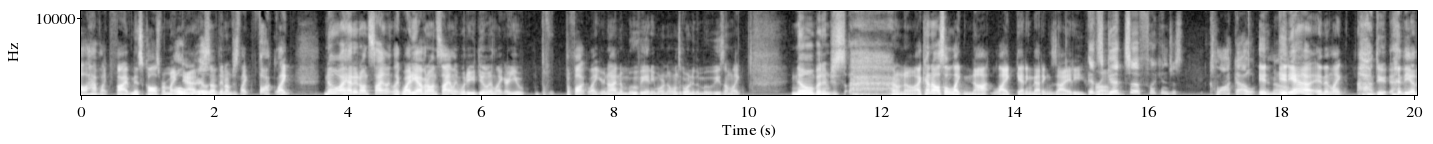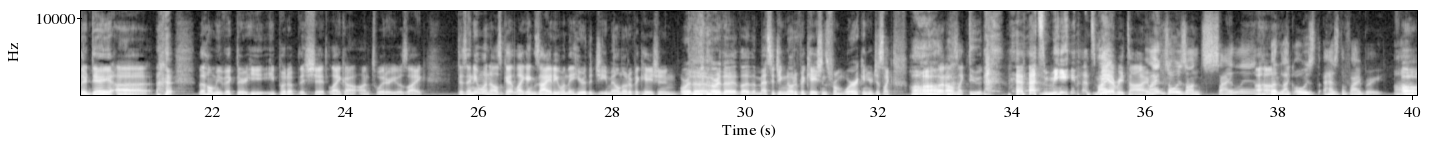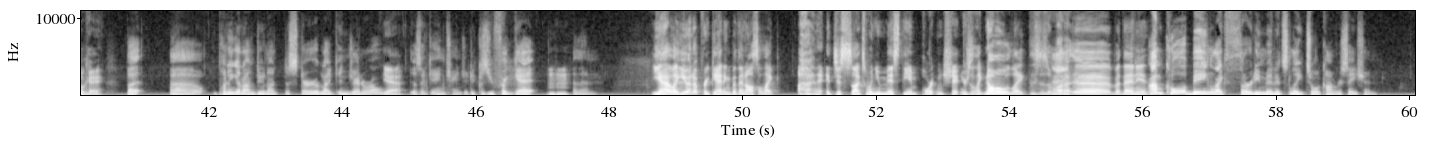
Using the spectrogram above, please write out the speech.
I'll have like five missed calls from my Oh, dad or something. I'm just like, fuck, like, no, I had it on silent. Like, why do you have it on silent? What are you doing? Like, are you the, the fuck? Like, you're not in a movie anymore. No one's going to the movies. I'm like, no, but I'm just, I don't know. I kind of also like not like getting that anxiety. It's from, good to fucking just clock out. It, you know? it yeah, and then like, oh, dude, the other day, uh, the homie Victor, he he put up this shit like uh, on Twitter. He was like, "Does anyone else get like anxiety when they hear the Gmail notification or the or the, the the messaging notifications from work?" And you're just like, "Oh," and I was like, "Dude, that's me. That's me every time." Mine's always on silent, Uh-huh. but like always has the vibrate. Um, oh, okay, But uh putting it on do not disturb, like in general, yeah, is a game changer, dude. Because you forget, hmm and then yeah. Like you end up forgetting, but then also like. Ah, it just sucks when you miss the important shit. You're just like, no, like this is what. I, uh, but then it. I'm cool being like 30 minutes late to a conversation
